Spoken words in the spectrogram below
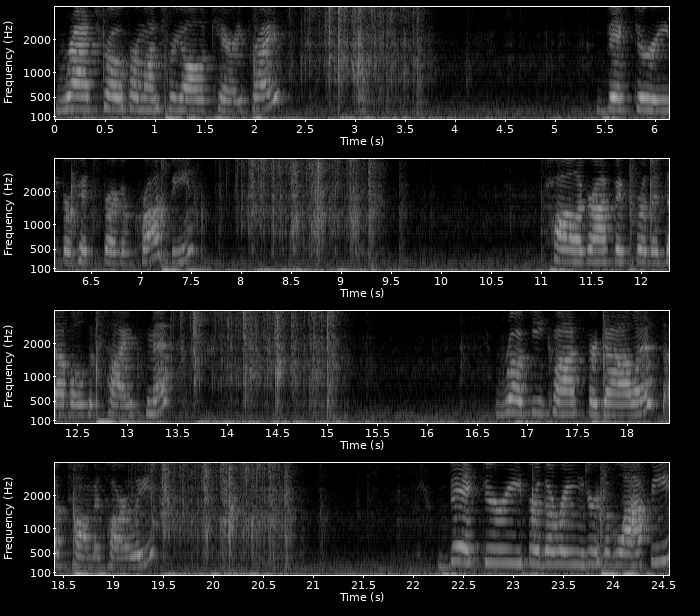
Retro for Montreal of Carey Price. Victory for Pittsburgh of Crosby. Holographics for the Devils of Ty Smith. Rookie class for Dallas of Thomas Harley. Victory for the Rangers of Laffy.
